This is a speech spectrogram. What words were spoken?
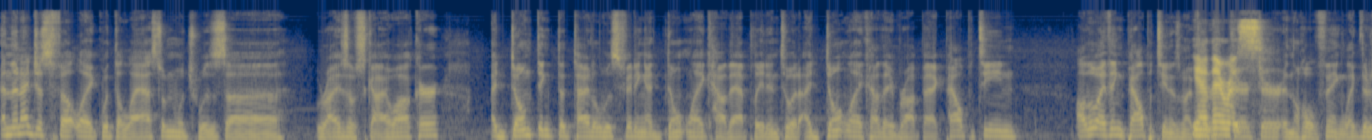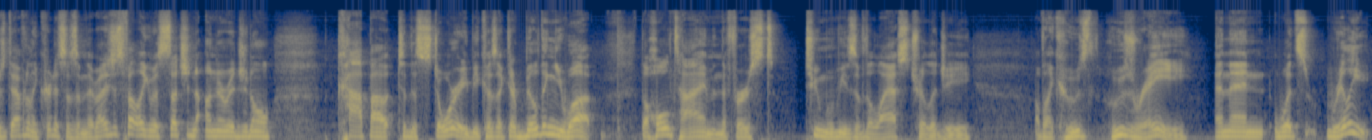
and then i just felt like with the last one which was uh rise of skywalker i don't think the title was fitting. I don't like how that played into it. I don't like how they brought back palpatine Although I think Palpatine is my Yeah, favorite there was- character in the whole thing. Like, there's definitely criticism there, but I just felt like it was such an unoriginal cop out to the story because like they're building you up the whole time in the first two movies of the last trilogy of like who's who's Rey, and then what's really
